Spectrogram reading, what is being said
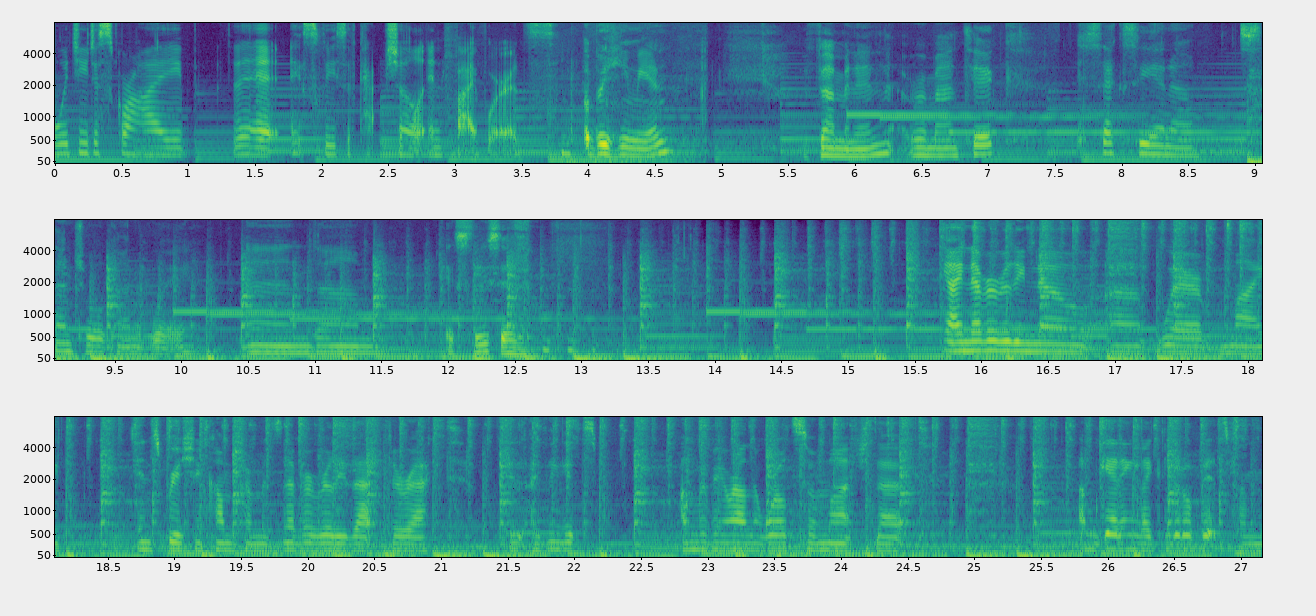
would you describe the exclusive capsule in five words? A bohemian, feminine, romantic, sexy in a sensual kind of way, and um, exclusive. I never really know uh, where my inspiration comes from. It's never really that direct. I think it's, I'm moving around the world so much that I'm getting like little bits from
